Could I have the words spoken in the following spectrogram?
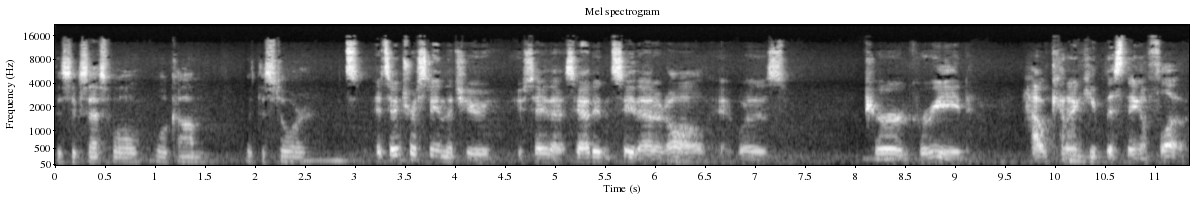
the success will, will come with the store. It's, it's interesting that you, you say that. See, I didn't see that at all. It was pure greed. How can I keep this thing afloat?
